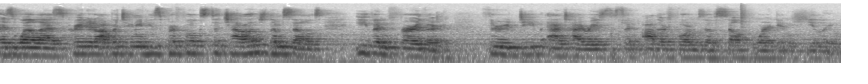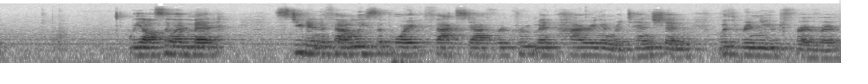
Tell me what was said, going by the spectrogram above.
as well as created opportunities for folks to challenge themselves even further through deep anti-racist and other forms of self-work and healing. We also have met student and family support, FACT staff recruitment, hiring, and retention with renewed fervor.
